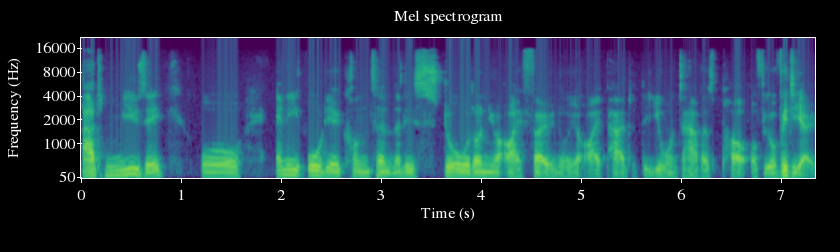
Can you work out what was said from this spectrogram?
add music or any audio content that is stored on your iPhone or your iPad that you want to have as part of your video.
